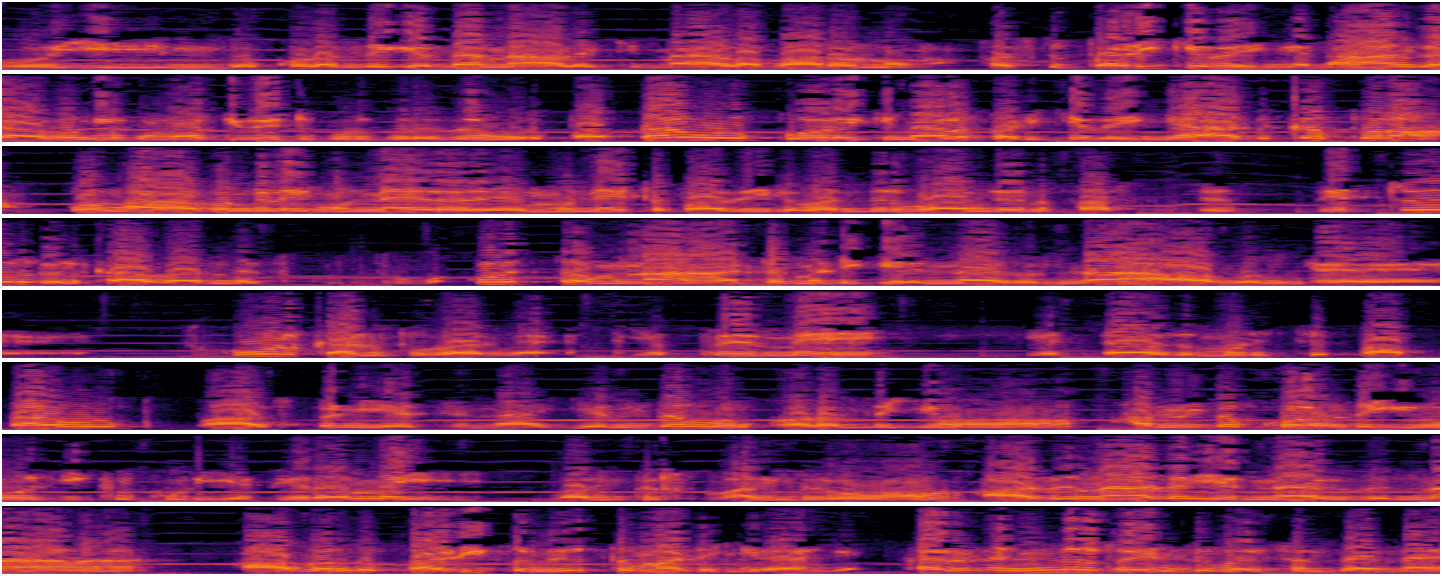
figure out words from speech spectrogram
போய் இந்த குழந்தைங்க தான் நாளைக்கு மேல வரணும். ஃபர்ஸ்ட் படிக்க வைங்க. நாங்க அவங்களுக்கு மோட்டிவேட் கொடுக்கறது ஒரு பத்தாம் வகுப்பு வரைக்கும்னால படிக்க வைங்க அதுக்கப்புறம் உங்க அவங்களே முன்னேற முன்னேற்ற பாதையில வந்துருவாங்கன்னு ஃபர்ஸ்ட் பெற்றோர்களுக்கு அவேர்னஸ் கொடுத்துருவோம். கொடுத்தோம்னா ஆட்டோமேட்டிக்கா என்ன ஆகுதுன்னா அவங்க ஸ்கூலுக்கு அனுப்புவாங்க. எப்பயுமே எட்டாவது முடிச்சு பத்தாவது பாஸ் பண்ணியாச்சுன்னா எந்த ஒரு குழந்தையும் அந்த குழந்தை யோசிக்கக்கூடிய திறமை வந்து வந்துரும். அதனால என்ன ஆகுதுன்னா அவங்க படிப்பு நிறுத்த மாட்டேங்கிறாங்க. கண்ண இன்னும் ரெண்டு வருஷம் தானே?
